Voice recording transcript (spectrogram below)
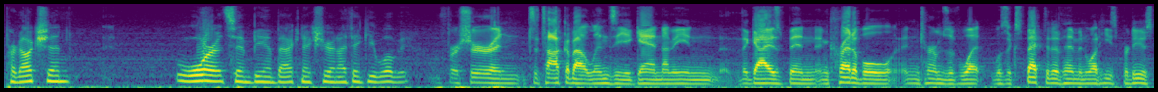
production warrants him being back next year, and I think he will be for sure. And to talk about Lindsay again, I mean, the guy's been incredible in terms of what was expected of him and what he's produced.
